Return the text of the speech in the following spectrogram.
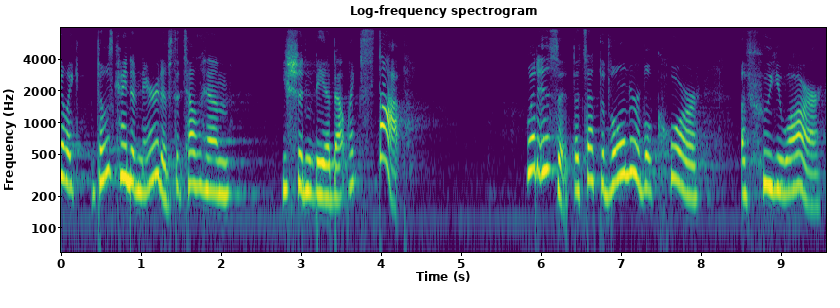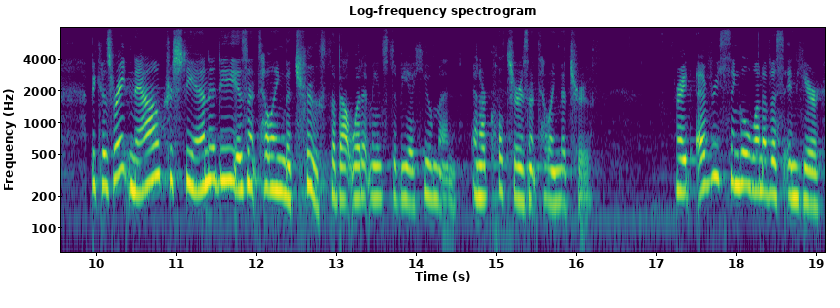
You know, like those kind of narratives that tell him you shouldn't be about, like, stop. What is it that's at the vulnerable core of who you are? Because right now, Christianity isn't telling the truth about what it means to be a human, and our culture isn't telling the truth. Right? Every single one of us in here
